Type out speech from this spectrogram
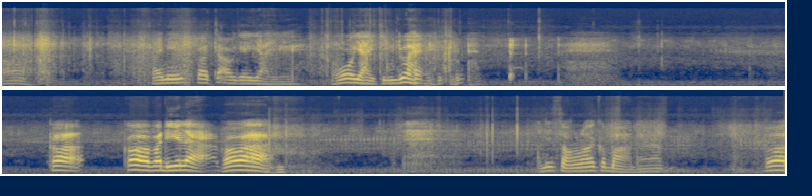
นาะ ไซนี้ก็จะเอาใหญ่ๆเลยโอ้ใหญ่จริงด้วย ก็ก็พอดีแหละ เพราะว่า อันนี้สองร้อยกว่าบาทนะครับ เพราะว่า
